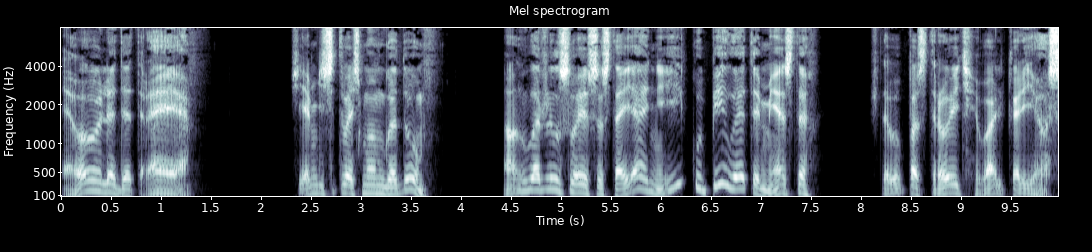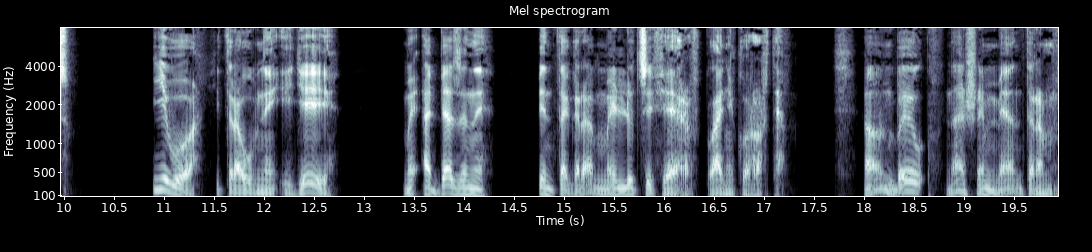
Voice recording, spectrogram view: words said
«Эоля де Трея. В 78 году он вложил свое состояние и купил это место, чтобы построить Валькарьос. Его хитроумные идеи мы обязаны пентаграммой Люцифера в плане курорта. Он был нашим ментором,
